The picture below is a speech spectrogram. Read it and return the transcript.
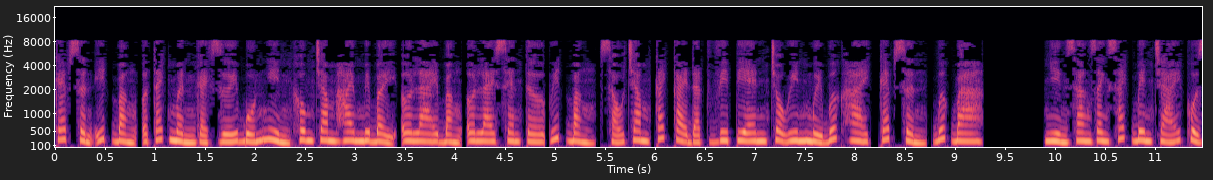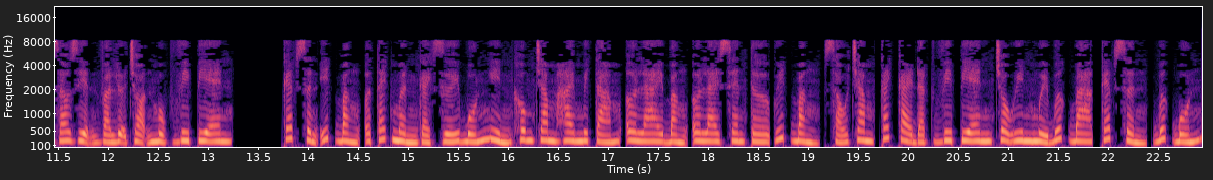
Caption ít bằng Attachment gạch dưới 4027 Align bằng Align Center width bằng 600 cách cài đặt VPN cho Win 10 bước 2 Caption bước 3. Nhìn sang danh sách bên trái của giao diện và lựa chọn mục VPN. Caption ít bằng Attachment gạch dưới 4028 Align bằng Align Center width bằng 600 cách cài đặt VPN cho Win 10 bước 3 Caption bước 4.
